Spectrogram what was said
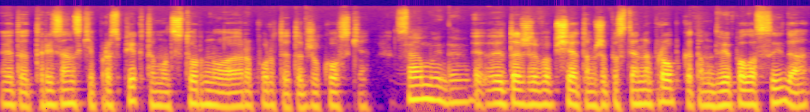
этот Рязанский проспект, там от сторону аэропорта, это Жуковский. Самый, да. Э, это же вообще, там же постоянно пробка, там две полосы, да.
